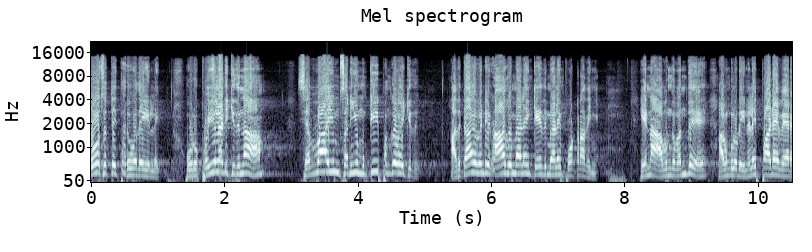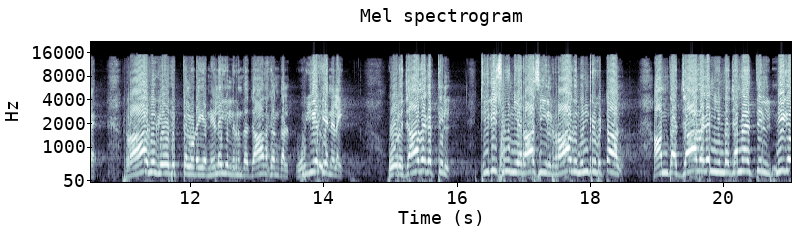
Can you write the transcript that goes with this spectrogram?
தோஷத்தை தருவதே இல்லை. ஒரு புயல் அடிக்குதுன்னா செவ்வாயும் சனியும் முக்கிய பங்கு வகிக்குது. அதுக்காக வேண்டி ராகு மேலேயும் கேது மேலேயும் போட்டுறாதீங்க ஏன்னா அவங்க வந்து அவங்களுடைய நிலைப்பாடே வேற. ராகு கேதுக்களுடைய நிலையில் இருந்த ஜாதகங்கள் உயரிய நிலை. ஒரு ஜாதகத்தில் திரிசூன்ய ராசியில் ராகு நின்று விட்டால் அந்த ஜாதகன் இந்த ஜனத்தில் மிக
